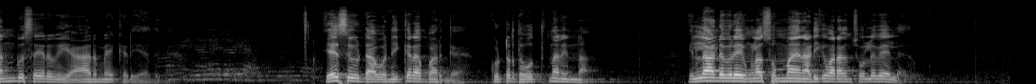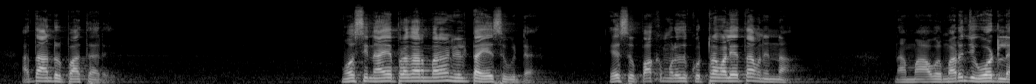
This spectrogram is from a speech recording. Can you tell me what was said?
அன்பு செய்கிறவங்க யாருமே கிடையாதுங்க. இயேசு விட்டு அவள் நிற்கிறா பாருங்க. குற்றத்தை ஒத்து தான் நின்னான். இல்லாண்டவரே இவங்களாம் சும்மா என்னை அடிக்க வராங்கன்னு சொல்லவே இல்லை. அதான் அன்று பார்த்தாரு. மோசி நியாயப்பிரகாரம் பாருங்க நின்றுட்டா இயேசுக்கிட்ட இயேசு பார்க்கும் பொழுது குற்றவாளியாக தான் அவன் நின்னான். நம்ம அவர் மறைஞ்சு ஓடல.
